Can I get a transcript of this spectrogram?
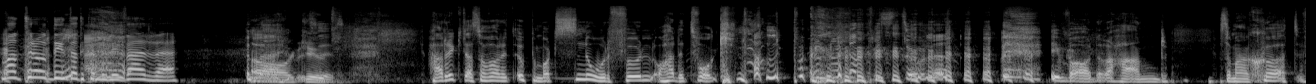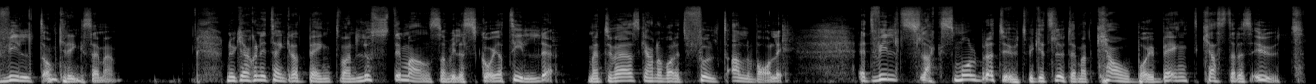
Man trodde inte att det kunde bli värre. Oh, Gud. Han ryktas ha varit uppenbart snorfull och hade två knallpulverpistoler i vardera hand som han sköt vilt omkring sig med. Nu kanske ni tänker att Bengt var en lustig man som ville skoja till det. Men tyvärr ska han ha varit fullt allvarlig. Ett vilt slagsmål bröt ut vilket slutade med att cowboy-Bengt kastades ut.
